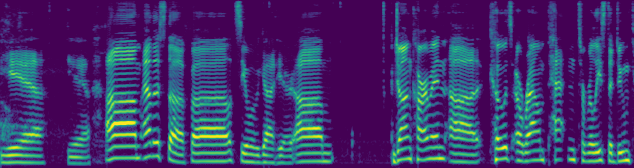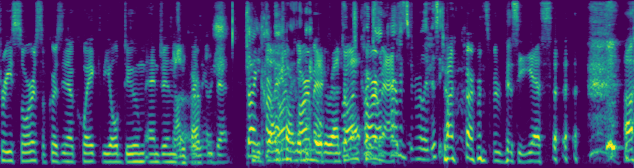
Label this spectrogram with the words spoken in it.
yeah, yeah. Um, other stuff. Uh, let's see what we got here. Um, John Carmen uh, codes around patent to release the Doom Three source. Of course, you know Quake, the old Doom engines, John and everything Carmen? like that. John John Carmack. Carmen Carmack. code around John that. Well, John Carmack. Carmen's been really busy. John Carmen's been busy, yes. uh,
